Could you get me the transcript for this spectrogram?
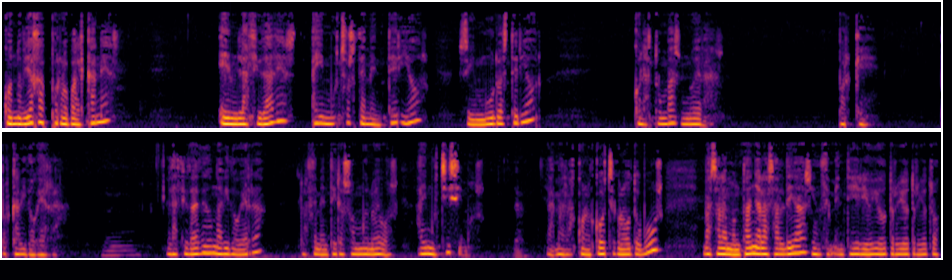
cuando viajas por los Balcanes, en las ciudades hay muchos cementerios sin muro exterior con las tumbas nuevas. ¿Por qué? Porque ha habido guerra. En la ciudad de donde ha habido guerra, los cementerios son muy nuevos. Hay muchísimos. además vas con el coche, con el autobús, vas a la montaña, a las aldeas y un cementerio y otro y otro y otro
